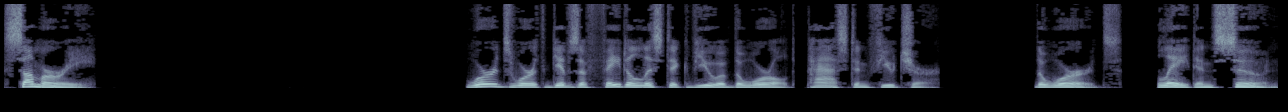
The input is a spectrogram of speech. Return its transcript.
Summary Wordsworth gives a fatalistic view of the world, past and future. The words, "'late and soon'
